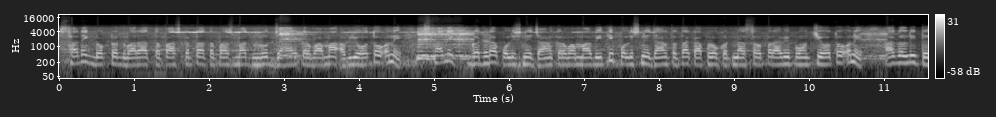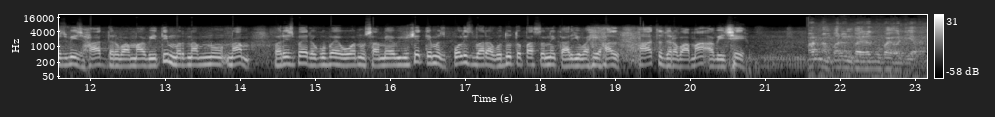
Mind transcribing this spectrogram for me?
સ્થાનિક ડૉક્ટર દ્વારા તપાસ કરતા તપાસ બાદ મૃત જાહેર કરવામાં આવ્યો હતો અને સ્થાનિક ગઢડા પોલીસને જાણ કરવામાં આવી હતી. પોલીસને જાણ થતાં કાફલો ઘટના સ્થળ પર આવી પહોંચ્યો હતો અને આગળની તજવીજ હાથ ધરવામાં આવી હતી. મરનામનું નામ હરીશભાઈ રઘુભાઈ હોવાનું સામે આવ્યું છે. તેમજ પોલીસ દ્વારા વધુ તપાસ અને કાર્યવાહી હાલ હાથ ધરવામાં આવી છે. મારું નામ પરવીનભાઈ રઘુભાઈ વઢિયારા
